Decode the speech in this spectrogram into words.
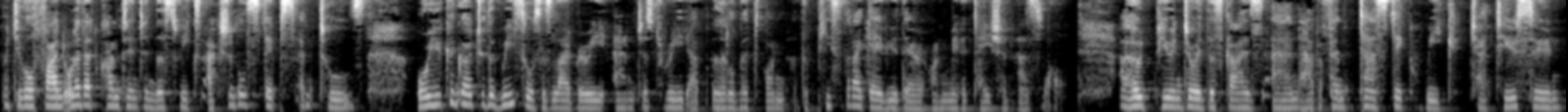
But you will find all of that content in this week's actionable steps and tools. Or you can go to the resources library and just read up a little bit on the piece that I gave you there on meditation as well. I hope you enjoyed this, guys, and have a fantastic week. Chat to you soon.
